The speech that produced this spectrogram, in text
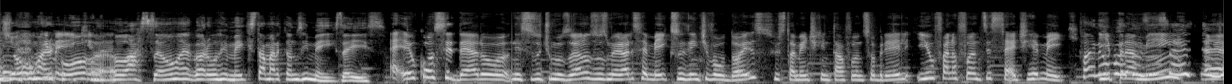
o jogo marcou remake, né? a ação, agora o remake está marcando os remakes, é isso. É, eu considero, nesses últimos anos, os melhores remakes do Resident Evil 2, justamente quem tava falando sobre ele, e o Final Fantasy VII Remake. Final e para mim... É...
